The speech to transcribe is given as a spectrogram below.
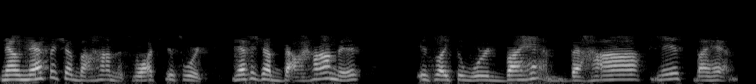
now, Nefesh Bahamis, watch this word. Nefesh Bahamis is like the word Bahem. Bahamis, Bahem.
